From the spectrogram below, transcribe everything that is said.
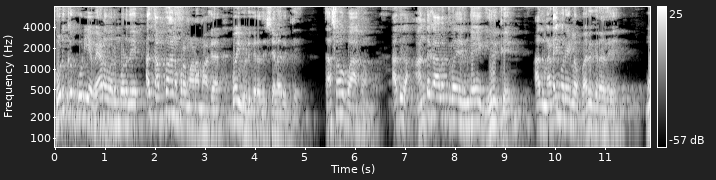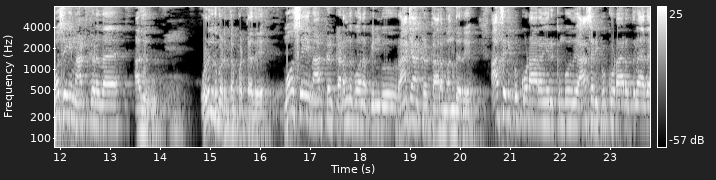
கொடுக்கக்கூடிய வேலை வரும்பொழுது அது தப்பான பிரமாணமாக போய் விடுகிறது சிலருக்கு தசமபாகம் அது அந்த காலத்தில் இருந்தே இருக்கு. அது நடைமுறையில் வருகிறது. மோசையின் நாட்களில் அது ஒழுங்குபடுத்தப்பட்டது. மோசே நாட்கள் கடந்து போன பின்பு ராஜாக்கள் காலம் வந்தது. ஆசரிப்பு கூடாரம் இருக்கும்போது ஆசரிப்பு கூடாரத்தில் அதை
